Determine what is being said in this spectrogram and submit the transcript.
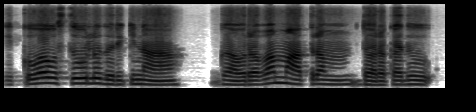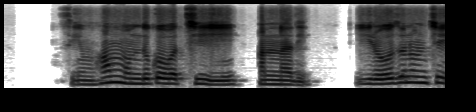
ఎక్కువ వస్తువులు దొరికినా గౌరవం మాత్రం దొరకదు. సింహం ముందుకు వచ్చి అన్నది. ఈ రోజు నుంచి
